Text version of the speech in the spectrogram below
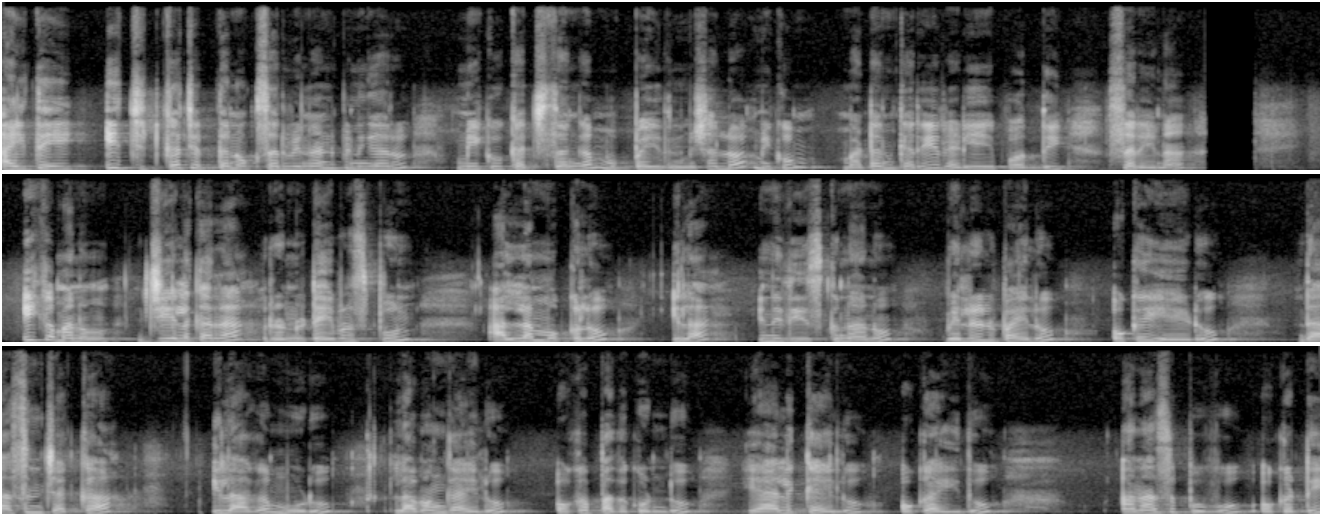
అయితే ఈ చిట్కా చెప్తాను ఒకసారి వినండి పినిగారు మీకు ఖచ్చితంగా ముప్పై ఐదు నిమిషాల్లో మీకు మటన్ కర్రీ రెడీ అయిపోద్ది. సరేనా? ఇక మనం జీలకర్ర రెండు టేబుల్ స్పూన్ అల్లం ముక్కలు ఇలా ఇన్ని తీసుకున్నాను. వెల్లుల్లిపాయలు ఒక ఏడు దాసిన చెక్క ఇలాగ మూడు లవంగాయలు ఒక పదకొండు యాలక్కాయలు ఒక ఐదు అనాస పువ్వు ఒకటి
